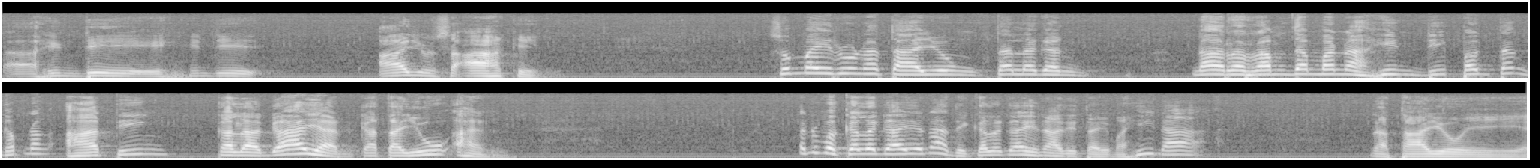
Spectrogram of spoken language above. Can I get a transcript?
uh, hindi, hindi ayon sa akin. So mayroon na tayong talagang nararamdaman na hindi pagtanggap ng ating kalagayan, katayuan. Ano ba kalagayan natin? Kalagayan natin tayo mahina, na tayo ay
